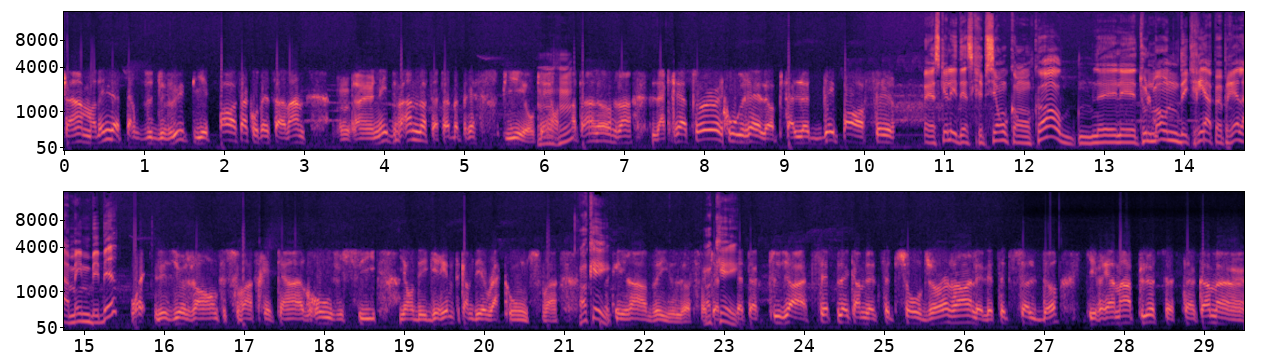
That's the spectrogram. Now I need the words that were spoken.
champ. À un moment donné, il a perdu de vue, puis il est passé à côté de sa vanne. Un, nez de vanne, là, ça fait à peu près six pieds, OK? On s'entend, là? Genre, la créature courait, là, puis ça l'a dépassé. Est-ce que les descriptions concordent? Les- les- tout le monde décrit à peu près la même bébite? Oui, les yeux jaunes, c'est souvent fréquent. Rouge aussi. Ils ont des griffes, c'est comme des raccoons, souvent. OK. C'est ce que les gens disent, là. Ça fait OK. que- que t'as plusieurs types, là, comme le type soldier, genre, le, le type soldat, qui est vraiment plus, c'est comme un,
